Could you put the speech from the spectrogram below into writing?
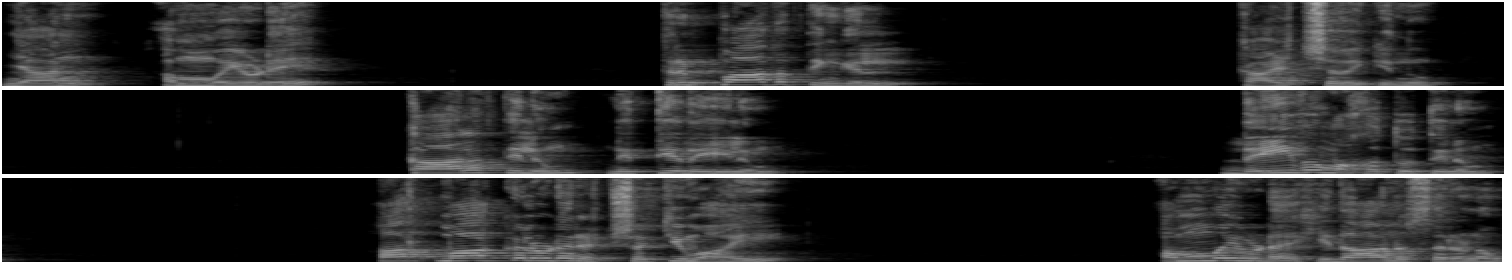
ഞാൻ അമ്മയുടെ തൃപ്പാദത്തിങ്കൽ കാഴ്ചവെക്കുന്നു കാലത്തിലും നിത്യതയിലും ദൈവമഹത്വത്തിനും ആത്മാക്കളുടെ രക്ഷയ്ക്കുമായി അമ്മയുടെ ഹിതാനുസരണം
